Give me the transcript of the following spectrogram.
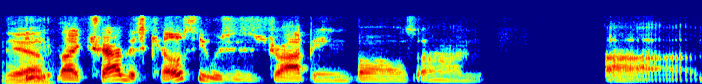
Yeah. He, like Travis Kelce was just dropping balls. Um, um,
